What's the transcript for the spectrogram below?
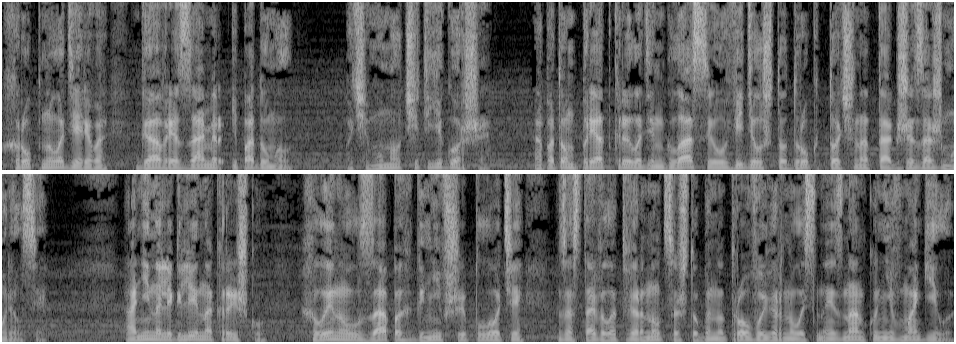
Хрупнуло дерево. Гавря замер и подумал, почему молчит Егорша? А потом приоткрыл один глаз и увидел, что друг точно так же зажмурился. Они налегли на крышку. Хлынул запах гнившей плоти, заставил отвернуться, чтобы нутро вывернулось наизнанку не в могилу.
